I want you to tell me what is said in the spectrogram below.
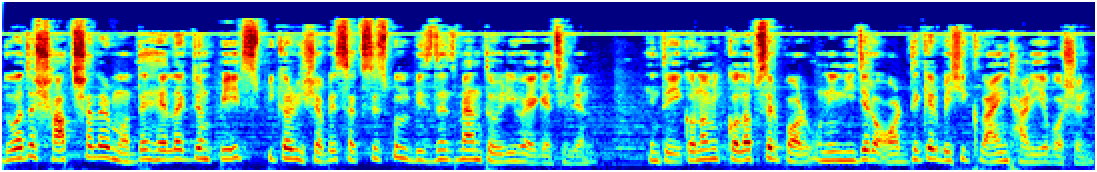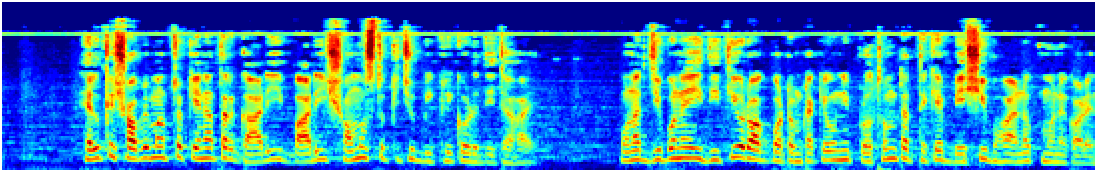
দু হাজার সাত সালের মধ্যে হেল একজন পেইড স্পিকার হিসাবে সাকসেসফুল বিজনেসম্যান তৈরি হয়ে গেছিলেন। কিন্তু ইকোনমিক কোলাপসের পর উনি নিজের অর্ধেকের বেশি ক্লায়েন্ট হারিয়ে বসেন। হেলকে সবেমাত্র কেনা তার গাড়ি, বাড়ি, সমস্ত কিছু বিক্রি করে দিতে হয়। ওনার জীবনে এই দ্বিতীয় রক বটমটাকে উনি প্রথমটার থেকে বেশি ভয়ানক মনে করেন।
